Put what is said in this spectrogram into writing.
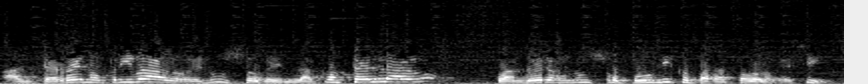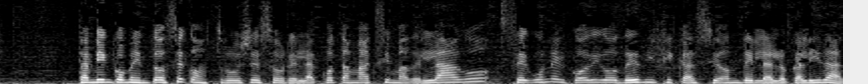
al terreno privado el uso de la costa del lago, cuando era un uso público para todos los vecinos. También comentó se construye sobre la cota máxima del lago según el código de edificación de la localidad.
